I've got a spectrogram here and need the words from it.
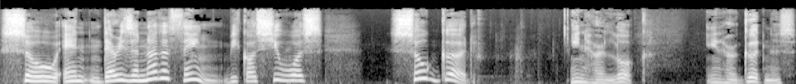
So, and there is another thing because she was so good in her look, in her goodness,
